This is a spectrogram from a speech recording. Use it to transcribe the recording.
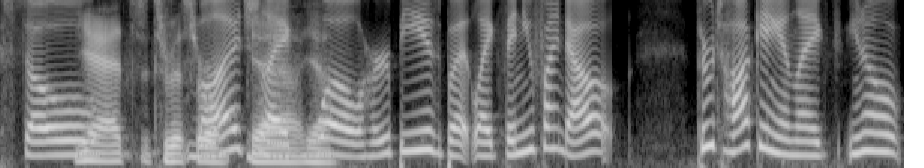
so yeah, it's it's visceral. much. Yeah, like, yeah. whoa, herpes. But like, then you find out through talking and like, you know,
